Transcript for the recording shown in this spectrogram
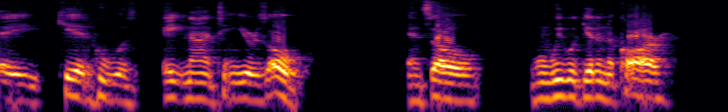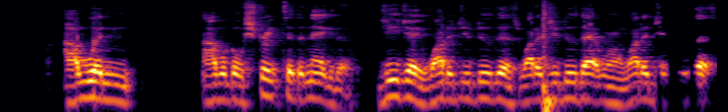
a kid who was eight, nine, ten years old. And so when we would get in the car, I wouldn't, I would go straight to the negative. GJ, why did you do this? Why did you do that wrong? Why did you do this?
